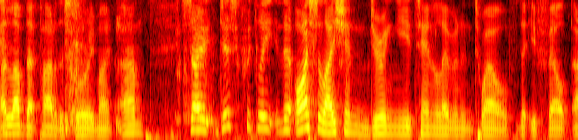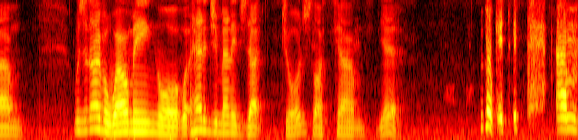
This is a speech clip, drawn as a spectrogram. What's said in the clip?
I love that part of the story, mate. Um, so, just quickly, the isolation during year 10, 11, and 12 that you felt, um, was it overwhelming or how did you manage that, George? Like, um, yeah. Look, it it um,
